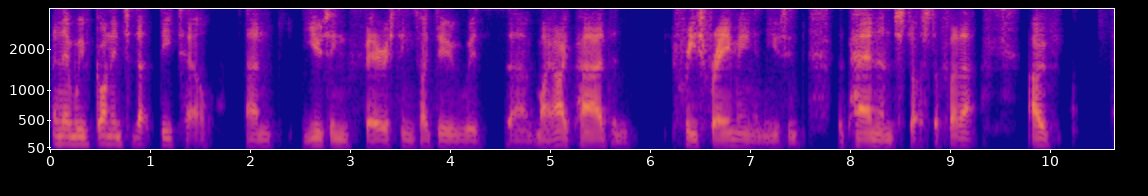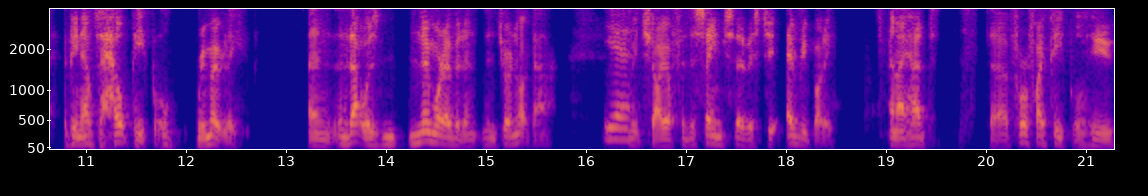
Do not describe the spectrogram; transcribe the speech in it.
And then we've gone into that detail and using various things I do with um, my iPad and freeze framing and using the pen and stuff, stuff like that. I've been able to help people remotely. And, and that was no more evident than during lockdown, yeah. which I offered the same service to everybody. And I had uh, four or five people who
